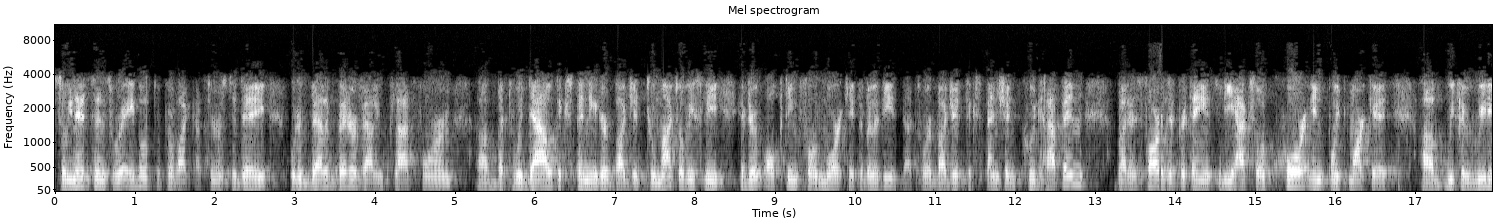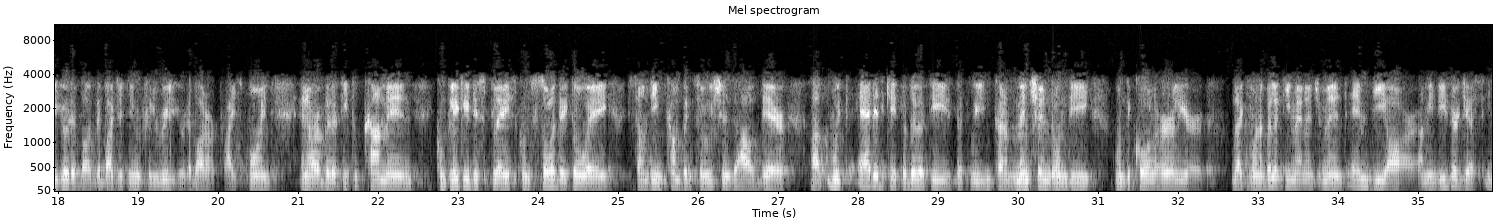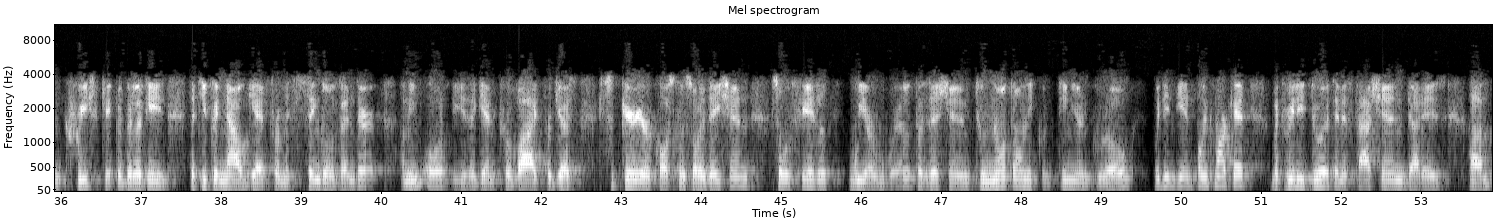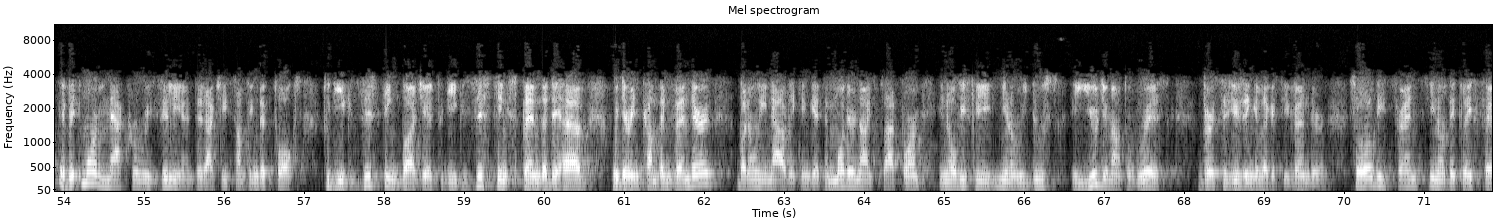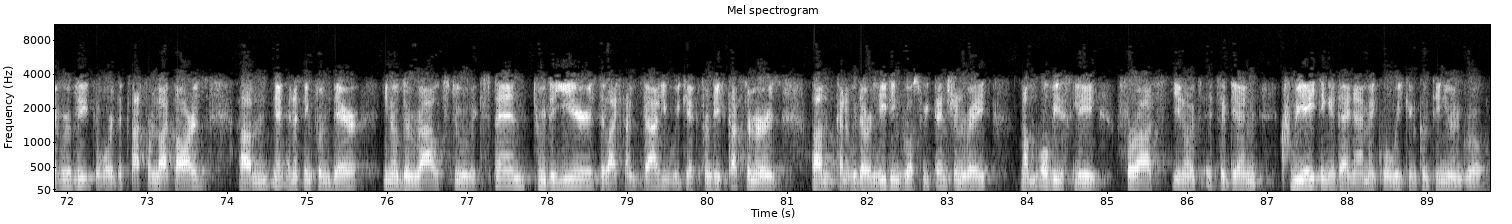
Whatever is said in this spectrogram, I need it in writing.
So in essence, we're able to provide customers today with a better value platform, uh, but without expanding their budget too much. Obviously, if they're opting for more capabilities, that's where budget expansion could happen. But as far as it pertains to the actual core endpoint market, um, we feel really good about the budgeting, we feel really good about our price point and our ability to come in, completely displace, consolidate away some of the incumbent solutions out there, uh, with added capabilities that we kind of mentioned on the on the call earlier, like vulnerability management, MDR. I mean, these are just increased capabilities that you can now get from a single vendor. I mean, all of these, again, provide for just superior cost consolidation. So we feel we are well positioned to not only continue and grow within the endpoint market, but really do it in a fashion that is um, a bit more macro resilient. It's actually something that talks to the existing budget, to the existing spend that they have with their incumbent vendors, but only now they can get a modernized platform and obviously, you know, reduce a huge amount of risk versus using a legacy vendor. So all these trends, you know, they play favorably towards a platform like ours. Um and I think from there, you know, the routes to expand through the years, the lifetime value we get from these customers, kind of with our leading gross retention rate, obviously for us, you know, it's again creating a dynamic where we can continue and grow.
